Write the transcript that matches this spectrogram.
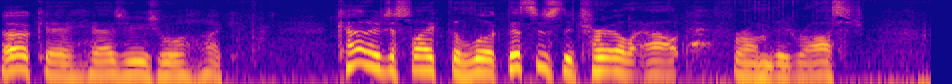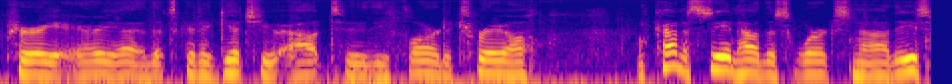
Okay as usual like kind of just like the look. This is the trail out from the Ross Prairie area that's going to get you out to the Florida Trail. I'm kind of seeing how this works now. These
